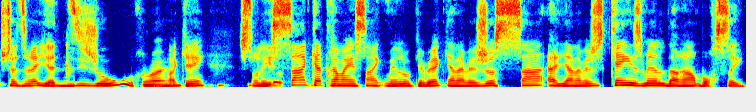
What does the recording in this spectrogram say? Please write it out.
je te dirais, il y a 10 jours, OK? Sur les 185 000 au Québec, il y en avait juste 100, il y en avait juste 15 000 de remboursés.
